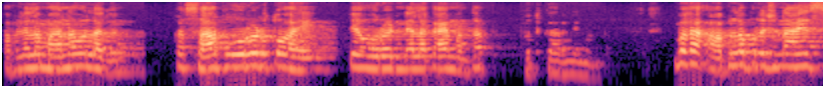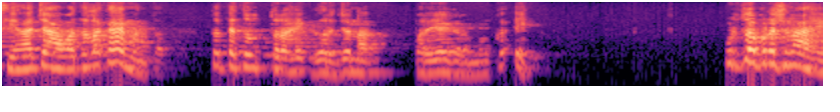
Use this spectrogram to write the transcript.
आपल्याला मानावं लागेल का साप ओरडतो आहे त्या ओरडण्याला काय म्हणतात? फुतकारणे म्हणतात. बघा आपला प्रश्न आहे सिंहाच्या आवाजाला काय म्हणतात? तर त्याचं उत्तर आहे गर्जना पर्याय क्रमांक एक. पुढचा प्रश्न आहे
